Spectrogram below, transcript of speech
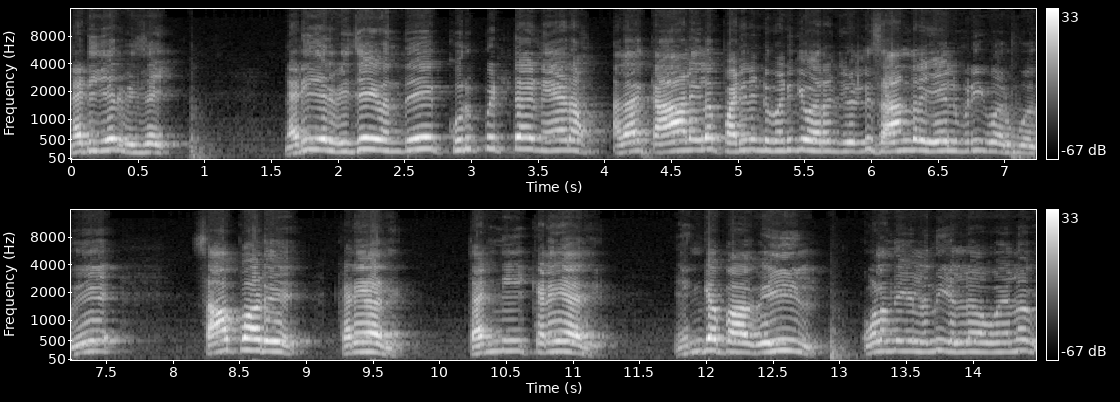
நடிகர் விஜய். நடிகர் விஜய் வந்து குறிப்பிட்ட நேரம் அதாவது காலையில் பன்னிரெண்டு மணிக்கு வரேன்னு சொல்லிட்டு சாயந்தரம் ஏழு மணிக்கு வரும்போது சாப்பாடு கிடையாது தண்ணி கிடையாது. எங்கப்பா வெயில்? குழந்தைகள்லேருந்து எல்லாம் எல்லாம்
